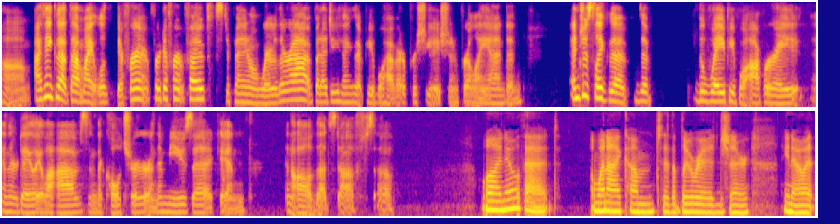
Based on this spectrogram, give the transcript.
Um, I think that that might look different for different folks depending on where they're at, but I do think that people have an appreciation for land and and just like the the the way people operate in their daily lives and the culture and the music and and all of that stuff. So, well, I know that when I come to the Blue Ridge or you know at,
